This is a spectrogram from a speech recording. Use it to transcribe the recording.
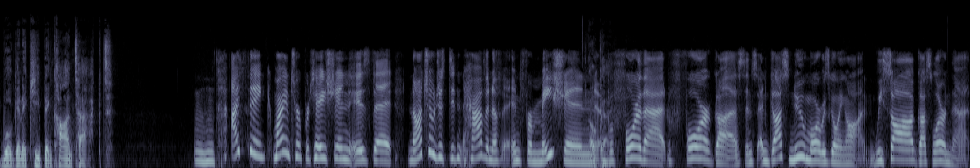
we're going to keep in contact mm-hmm. I think my interpretation is that Nacho just didn't have enough information Okay. before that for Gus, and and Gus knew more was going on. We saw Gus learn that.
